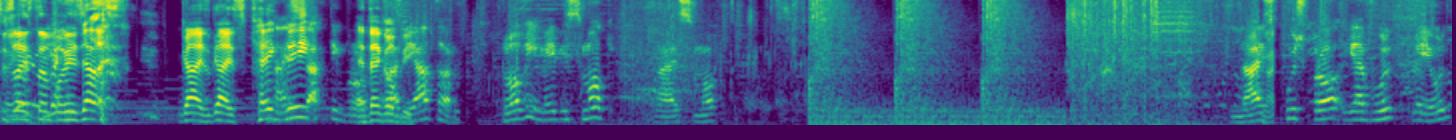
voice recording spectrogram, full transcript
Słyszałeś co powiedziałem? Guys, guys, fake Nice B. tactic, bro. and then go B. Clovey, maybe smoke. Nice smoke. Nice push, bro. You have ult. Play ult.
